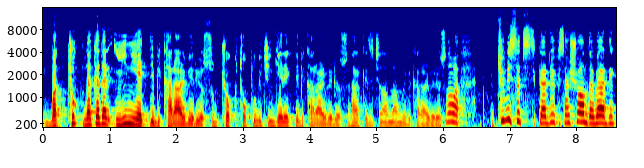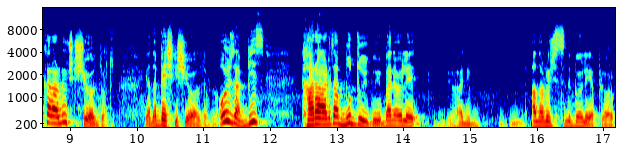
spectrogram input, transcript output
bak çok ne kadar iyi niyetli bir karar veriyorsun. Çok toplum için gerekli bir karar veriyorsun. Herkes için anlamlı bir karar veriyorsun ama tüm istatistikler diyor ki sen şu anda verdiğin kararla 3 kişiyi öldürdün ya da 5 kişiyi öldürdün. O yüzden biz kararda bu duyguyu ben öyle hani analojisini böyle yapıyorum.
